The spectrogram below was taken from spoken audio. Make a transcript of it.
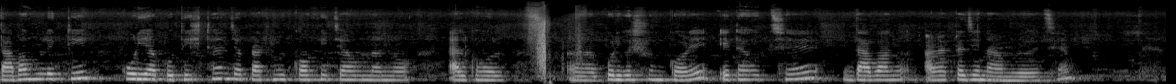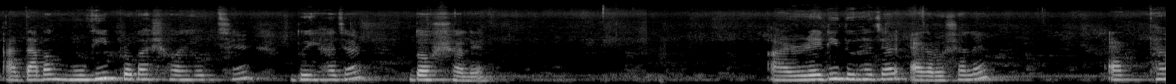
দাবাং হল একটি কোরিয়া প্রতিষ্ঠান যা প্রাথমিক কফি চা, অন্যান্য অ্যালকোহল পরিবেশন করে। এটা হচ্ছে দাবাং আর একটা যে নাম রয়েছে। আর দাবাং মুভি প্রকাশ হয় হচ্ছে দুই হাজার দশ সালে। আর রেডি দু হাজার এগারো সালে। একটা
